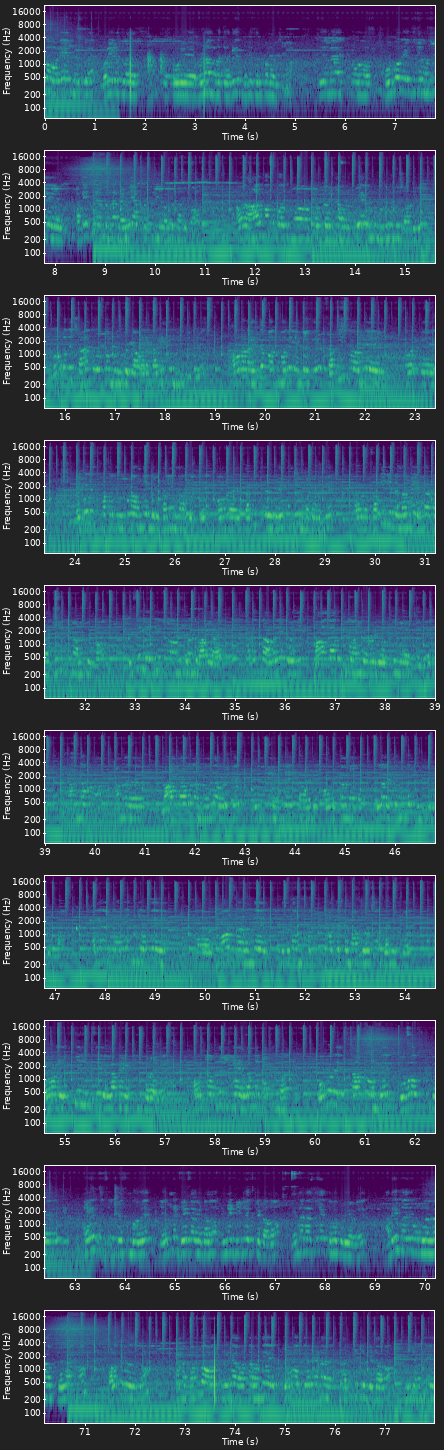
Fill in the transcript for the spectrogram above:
ரெண்டு ஒரே இடத்துல ஒரே இடத்துல ஒரு விழா நடத்துறது மிக சிறப்பான விஷயம். இதில் ஒவ்வொரு இதுலேயும் வந்து கடைசி இடத்துல நிறையா பிரச்சனைகள் வந்து சந்திப்போம். அவர் ஆறு மாதம் பொறுத்த பொறுத்த வரைக்கும் அவர் பேர் வந்து முகமது ஷாதிரி முகமது ஷாதிருக்கும் முடிஞ்சிருக்கு அவரோட கதைக்கு முடிஞ்சிருக்கு. அவரோட இதை பார்க்கும்போது எங்களுக்கு சர்வீஸில் வந்து அவருக்கு ரெகுலேட் பண்ணுறதுக்கு கூட வந்து எங்களுக்கு டைம் தான் இருக்கு அவரோட சர்வீஸ் ரெகுலேஷன் பண்ணுறதுக்கு அவரோட சர்டிஃபிகேட் எல்லாமே எல்லா டிஸ்ட்ரிக்ட்டுக்கும் அனுப்பிடுறோம் டிஸ்ட்ரிக்ட் எஜுகேஷன் வந்து வரல. அதுக்கு அவரே போய் நாலு நாள் வந்து வர வேண்டிய ஒரு சூழ்நிலை இருக்குது அந்த அந்த நாலு நாள் நாங்கள் வந்து அவருக்கு உரிமை வந்து அவரு அவருக்கான எல்லா விஷயம் வந்து திருப்பி கொடுத்துருக்கோம். அதே நேரத்தில் வந்து இங்கே வந்து மோகன் சார் வந்து கிட்டத்தட்ட முப்பத்தி கிட்டத்தட்ட நாற்பது வருஷம் சர்வீஸு அவரோட எக்ஸ்பீரியன்ஸு எல்லாமே எடுத்துகிட்டு போகிறாரு அவர்கிட்ட வந்து நீங்கள் எல்லாமே கற்றுக்கணும் ஒவ்வொரு ஸ்டாஃபும் வந்து எவ்வளோ கையெழுத்து பேசும்போது என்ன டேட்டா கேட்டாலும் என்ன டீட்டெயில்ஸ் கேட்டாலும் எந்த நேரத்துலேயே சொல்லக்கூடியவர். அதே மாதிரி உங்களை எல்லாம் எல்லாருக்கும் வளர்த்துக்கிறதுக்கும் அந்த பண்பை வளர்த்துறதுக்கு அவர்கிட்ட வந்து எவ்வளோ தேவையான அறிவியல் கேட்டாலும் நீங்கள் வந்து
